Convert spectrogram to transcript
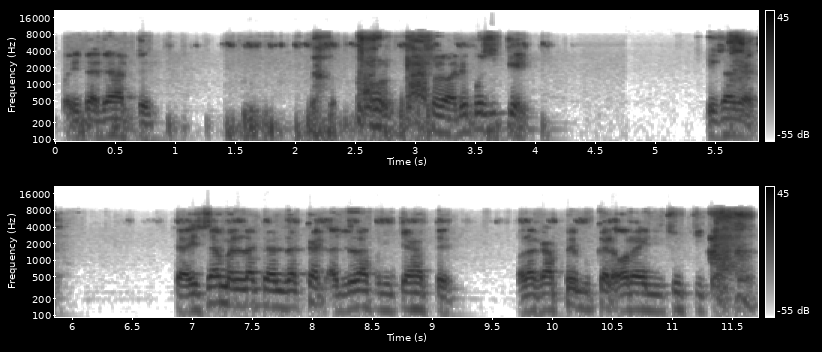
Sebab dia tak ada harta. Kalau ada pun sikit. Sikit sangat. Tak Islam melalakan zakat adalah penyucian harta. Orang kafir bukan orang yang disucikan.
